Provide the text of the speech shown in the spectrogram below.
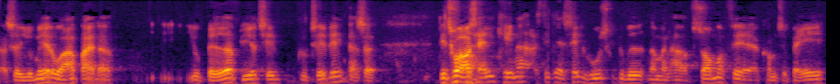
altså, jo mere du arbejder, jo bedre bliver til, du til det. Ikke? Altså, det tror jeg også alle kender. Altså, det kan jeg selv huske, du ved, når man har sommerferie og kommer tilbage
